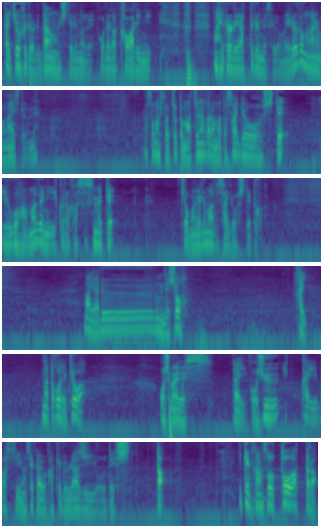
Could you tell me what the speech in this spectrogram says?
体調不良でダウンしてるので俺が代わりに まあいろいろやってるんですけどいろいろも何もないですけどね。その人をちょっと待ちながらまた作業をして夕ご飯までにいくらか進めて今日も寝るまで作業してとか。まあやるんでしょう。なところで今日はおしまいです。第51回バスティの世界をかけるラジオでした。意見感想等あったら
